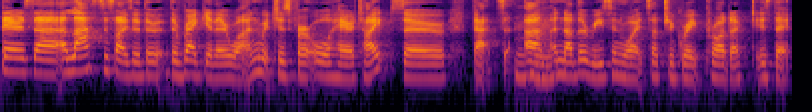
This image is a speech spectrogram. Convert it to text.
there's a elasticizer, the, the regular one, which is for all hair types. So that's um, mm-hmm. another reason why it's such a great product is that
